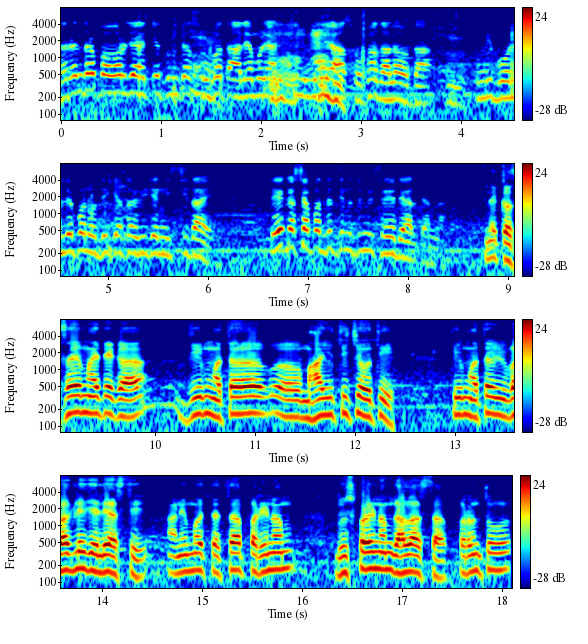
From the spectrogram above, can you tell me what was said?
नरेंद्र पवार जे आहेत ते तुमच्यासोबत आल्यामुळे आणखी विजय हा सोपा झाला होता. तुम्ही बोलले पण होते की आता विजय निश्चित आहे. ते कशा पद्धतीने तुम्ही श्रेय द्याल त्यांना? नाही कसं आहे माहिती आहे का? जी मतं महायुतीची होती ती मतं विभागली गेली असती आणि मग त्याचा परिणाम दुष्परिणाम झाला असता. परंतु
